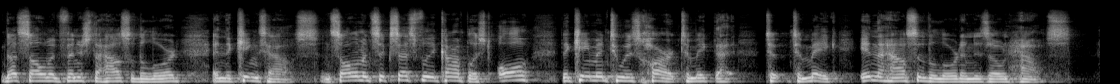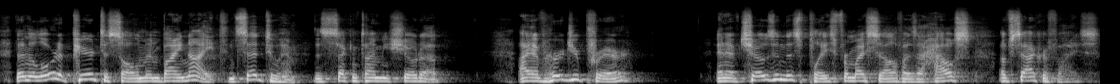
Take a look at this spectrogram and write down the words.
Thus Solomon finished the house of the Lord and the king's house. And Solomon successfully accomplished all that came into his heart to make that to, to make in the house of the Lord and his own house. Then the Lord appeared to Solomon by night and said to him, the second time he showed up, I have heard your prayer and have chosen this place for myself as a house of sacrifice.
